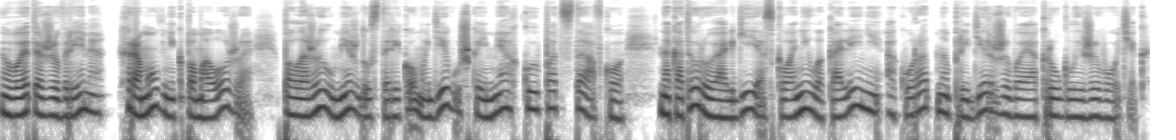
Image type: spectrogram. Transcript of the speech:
В это же время храмовник помоложе положил между стариком и девушкой мягкую подставку, на которую Альгия склонила колени, аккуратно придерживая округлый животик.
